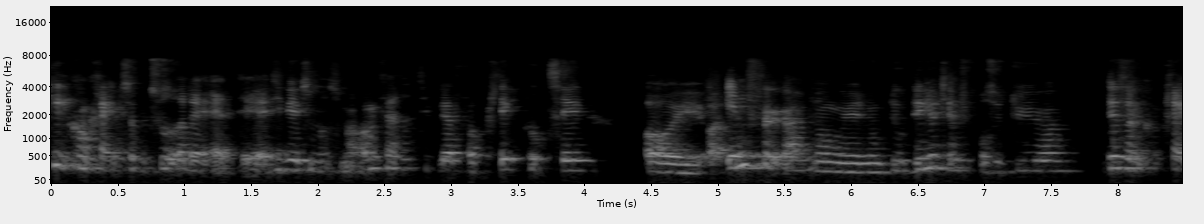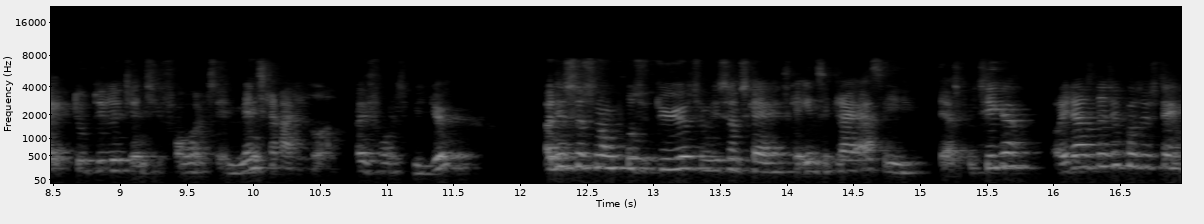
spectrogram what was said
Helt konkret så betyder det, at, øh, de virksomheder, som er omfattet, de bliver forpligtet til at, øh, at indføre nogle, øh, nogle due diligence procedurer det er sådan konkret due diligence i forhold til menneskerettigheder og i forhold til miljø. Og det er så sådan nogle procedurer, som ligesom skal, skal integreres i deres politikker og i deres risikosystem,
